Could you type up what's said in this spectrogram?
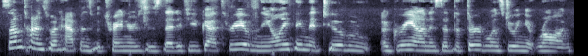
sometimes what happens with trainers is that if you've got three of them, the only thing that two of them agree on is that the third one's doing it wrong.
